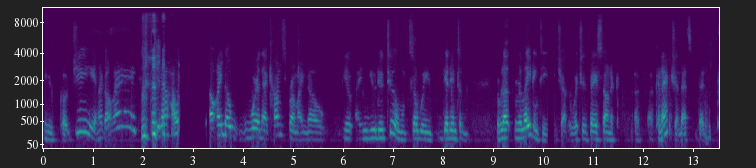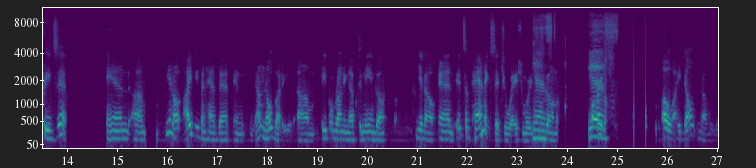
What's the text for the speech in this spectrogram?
you go, "Gee," and I go, "Hey," you know how I know where that comes from. I know you and you do too. So we get into rela- relating to each other, which is based on a, a, a connection that's that pre-exists. And um, you know, I've even had that, and I'm nobody. Um, people running up to me and going, you know, and it's a panic situation where you're Yes. just going, Yes. "Oh, I don't know you."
